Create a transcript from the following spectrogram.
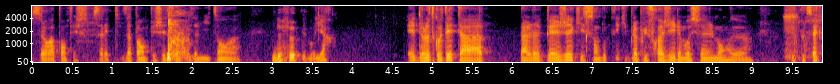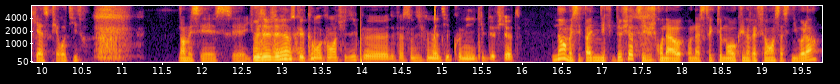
Ça leur a pas empêché, ça les a pas empêché de faire des mi-temps de feu. démolir. Et de l'autre côté, tu as, le PSG qui est sans doute l'équipe la plus fragile émotionnellement de, de toutes celles qui aspirent au titre. Non, mais c'est. Mais j'aime bien parce que comment, comment tu dis que de façon diplomatique qu'on est une équipe de fiottes? Non, mais c'est pas une équipe de fiottes, c'est juste qu'on a, on a strictement aucune référence à ce niveau-là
